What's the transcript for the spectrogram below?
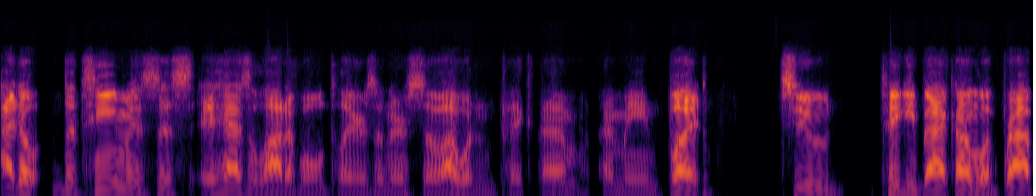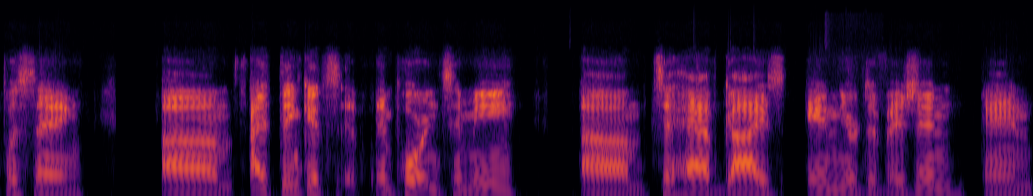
I don't the team is just it has a lot of old players in there, so I wouldn't pick them. I mean, but to piggyback on what Brap was saying, um, I think it's important to me um to have guys in your division and,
